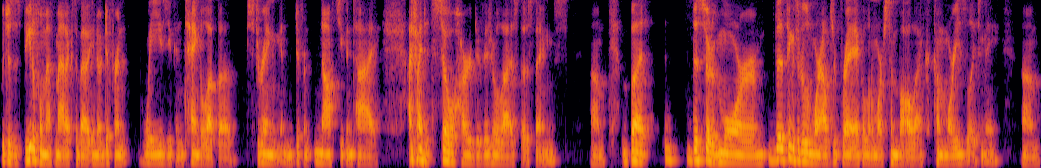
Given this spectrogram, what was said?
which is this beautiful mathematics about, you know, different ways you can tangle up a string and different knots you can tie, I find it so hard to visualize those things. Um, but the sort of more, the things that are a little more algebraic, a little more symbolic come more easily to me. Um,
